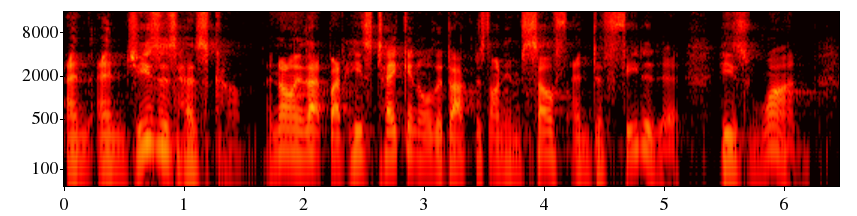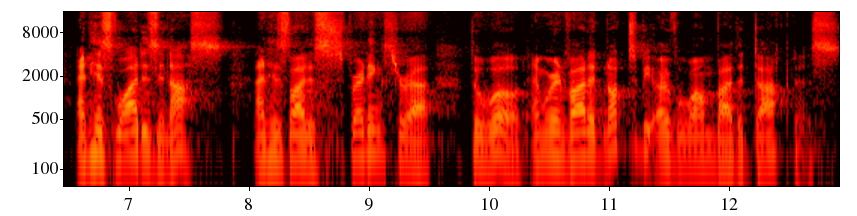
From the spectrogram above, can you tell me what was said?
And, and Jesus has come. And not only that, but he's taken all the darkness on himself and defeated it. He's won. And his light is in us. And his light is spreading throughout the world. And we're invited not to be overwhelmed by the darkness,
